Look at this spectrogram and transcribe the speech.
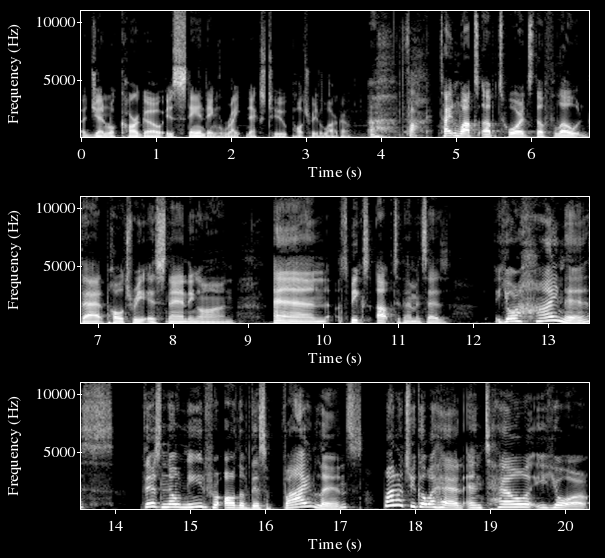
a General Kargo, is standing right next to Paltry de Largo. Fuck. Titan walks up towards the float that Paltry is standing on and speaks up to them and says, Your Highness, there's no need for all of this violence. Why don't you go ahead and tell your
